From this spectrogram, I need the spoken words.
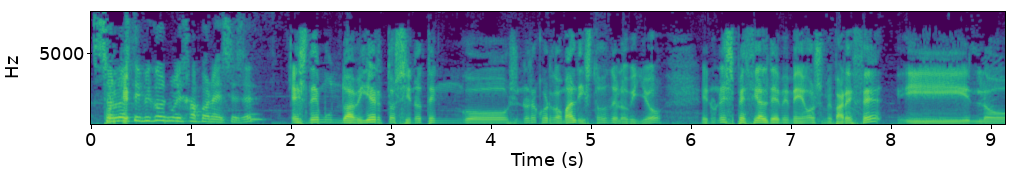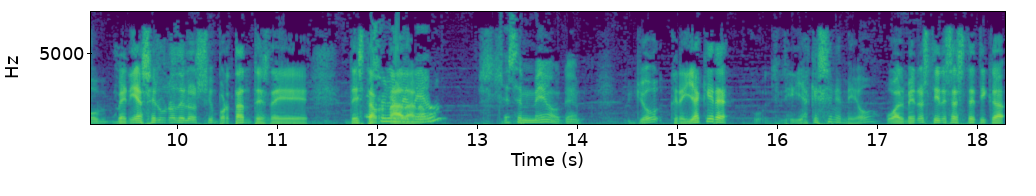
Son los típicos muy japoneses, ¿eh? es de mundo abierto, si no tengo, si no recuerdo mal, ¿listo dónde lo vi yo? En un especial de MMOs me parece, y lo venía a ser uno de los importantes de, de esta ¿Es un jornada, MMO? ¿no? ¿Es MMO o qué? Yo creía que era. Diría que es MMO. O al menos tiene esa estética.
